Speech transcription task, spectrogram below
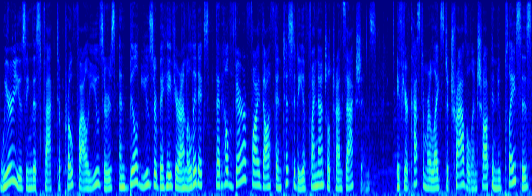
We're using this fact to profile users and build user behavior analytics that help verify the authenticity of financial transactions. If your customer likes to travel and shop in new places,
